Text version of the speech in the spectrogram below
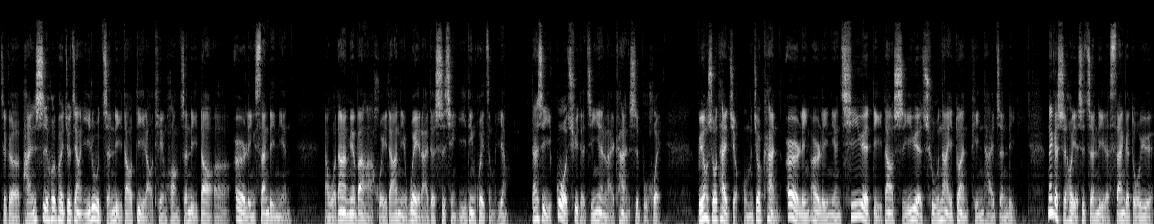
这个盘势会不会就这样一路整理到地老天荒，整理到呃二零三零年？那我当然没有办法回答你未来的事情一定会怎么样，但是以过去的经验来看是不会。不用说太久，我们就看二零二零年七月底到十一月初那一段平台整理。那个时候也是整理了三个多月，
